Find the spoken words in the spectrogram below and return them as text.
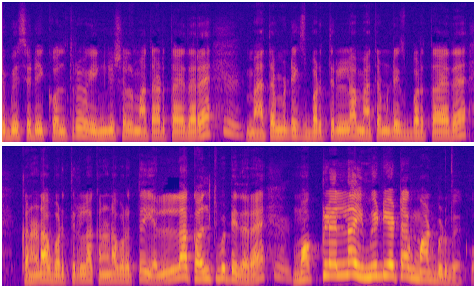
ಎ ಬಿ ಸಿ ಡಿ ಕಲ್ತರು ಇವಾಗ ಇಂಗ್ಲೀಷಲ್ಲಿ ಮಾತಾಡ್ತಾ ಇದ್ದಾರೆ ಮ್ಯಾಥಮೆಟಿಕ್ಸ್ ಬರ್ತಿರ್ಲಿಲ್ಲ ಮ್ಯಾಥಮೆಟಿಕ್ಸ್ ಬರ್ತಾ ಇದೆ. ಕನ್ನಡ ಬರ್ತಿರಲಿಲ್ಲ ಕನ್ನಡ ಬರುತ್ತೆ ಎಲ್ಲ ಕಲ್ತ್ಬಿಟ್ಟಿದ್ದಾರೆ ಮಕ್ಕಳೆಲ್ಲ ಇಮಿಡಿಯೇಟ್ ಆಗಿ ಮಾಡಿಬಿಡ್ಬೇಕು.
